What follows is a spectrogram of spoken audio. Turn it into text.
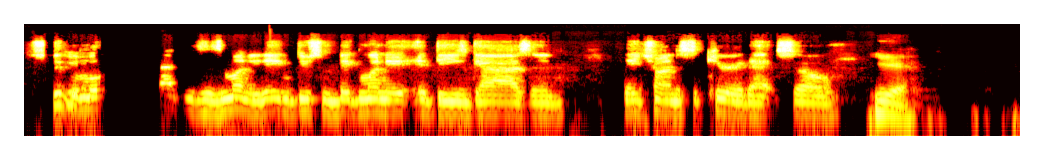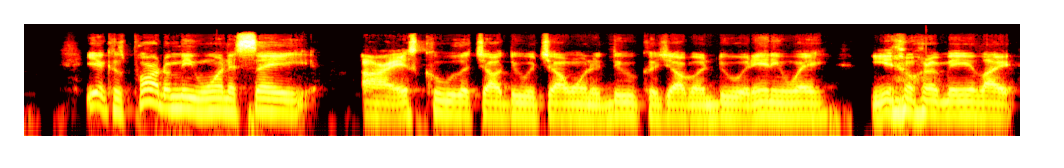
super yeah. is money. They can do some big money at these guys, and they trying to secure that. So yeah, yeah. Because part of me want to say, all right, it's cool that y'all do what y'all want to do because y'all gonna do it anyway. You know what I mean? Like,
